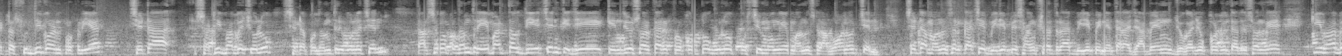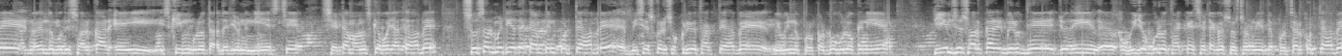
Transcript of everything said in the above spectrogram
একটা শুদ্ধিকরণ প্রক্রিয়া সেটা সঠিকভাবে চলুক সেটা প্রধানমন্ত্রী বলেছেন। তার সঙ্গে প্রধানমন্ত্রী এই বার্তাও দিয়েছেন কি যে কেন্দ্রীয় সরকারের প্রকল্পগুলো পশ্চিমবঙ্গে মানুষ লাভবান হচ্ছেন সেটা মানুষের কাছে বিজেপি সাংসদরা বিজেপি নেতারা যাবেন যোগাযোগ করবেন তাদের সঙ্গে। কীভাবে নরেন্দ্র মোদী সরকার এই স্কিমগুলো তাদের জন্য নিয়ে এসছে সেটা মানুষকে বোঝাতে হবে। সোশ্যাল মিডিয়াতে ক্যাম্পেইন করতে হবে বিশেষ করে সক্রিয় থাকতে হবে বিভিন্ন প্রকল্পগুলোকে নিয়ে। টিএমসি সরকারের বিরুদ্ধে যদি অভিযোগগুলো থাকে, সেটাকে সোশ্যাল মিডিয়াতে প্রচার করতে হবে।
